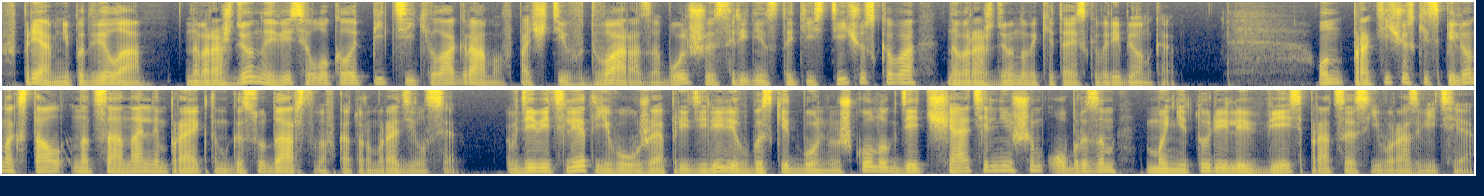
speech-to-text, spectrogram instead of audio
впрямь не подвела. Новорожденный весил около 5 килограммов, почти в два раза больше среднестатистического новорожденного китайского ребенка. Он практически с пеленок стал национальным проектом государства, в котором родился. В 9 лет его уже определили в баскетбольную школу, где тщательнейшим образом мониторили весь процесс его развития.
